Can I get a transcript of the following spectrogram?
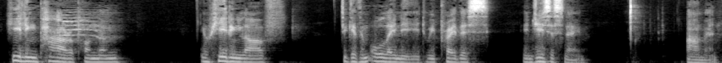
healing power upon them, your healing love to give them all they need. We pray this in Jesus' name. Amen.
